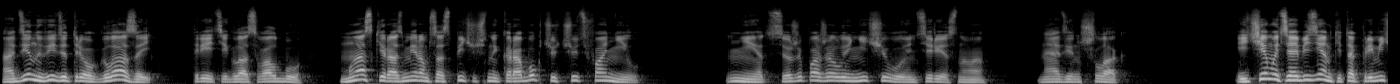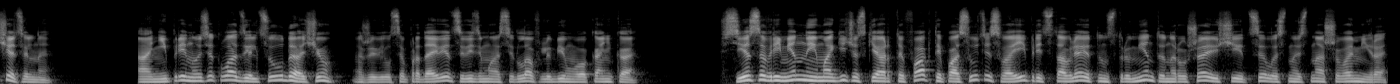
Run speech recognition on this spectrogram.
Один в виде трехглазой, третий глаз во лбу, маски размером со спичечный коробок чуть-чуть фанил. Нет, все же, пожалуй, ничего интересного. На один шлак. И чем эти обезьянки так примечательны? Они приносят владельцу удачу, оживился продавец, видимо, оседлав любимого конька. Все современные магические артефакты по сути своей представляют инструменты, нарушающие целостность нашего мира.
